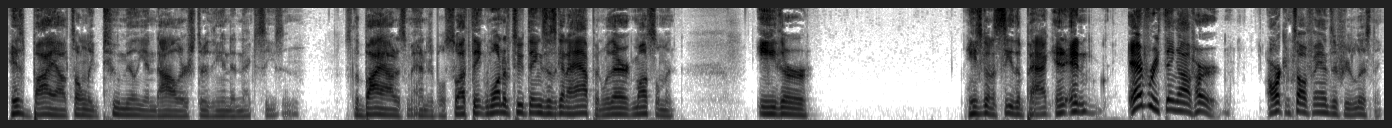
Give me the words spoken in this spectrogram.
his buyout's only two million dollars through the end of next season. So the buyout is manageable. So I think one of two things is going to happen with Eric Musselman. Either He's going to see the pack. And, and everything I've heard, Arkansas fans, if you're listening,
